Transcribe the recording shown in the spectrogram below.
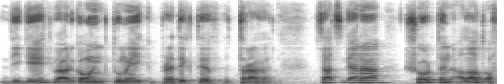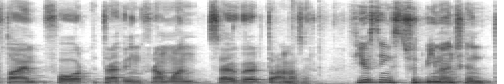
the gate we are going to make predictive travel. That's gonna shorten a lot of time for traveling from one server to another. Few things should be mentioned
